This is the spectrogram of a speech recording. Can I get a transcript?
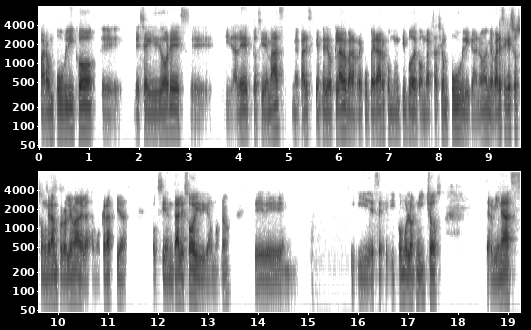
para un público eh, de seguidores eh, y de adeptos y demás, me parece que es medio clave para recuperar como un tipo de conversación pública, ¿no? Y me parece que eso es un gran problema de las democracias occidentales hoy, digamos, ¿no? y, y, y cómo los nichos terminás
